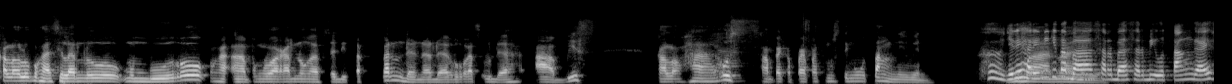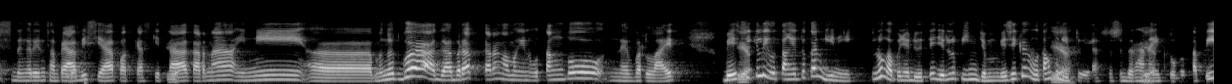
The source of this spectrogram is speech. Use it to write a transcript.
kalau lu penghasilan lu memburuk eh, pengeluaran lu nggak bisa ditekan dana darurat udah habis kalau harus Ya. sampai kepepet mesti ngutang nih Win Huh, jadi hari ini kita bahas serba-serbi utang guys, dengerin sampai Ya. habis ya podcast kita karena ini eh, menurut gue agak berat karena ngomongin utang tuh never light. Basically utang itu kan gini, lu nggak punya duitnya jadi lu pinjem. Basically utang tuh Iya. gitu ya, sesederhana Iya. itu. Tapi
